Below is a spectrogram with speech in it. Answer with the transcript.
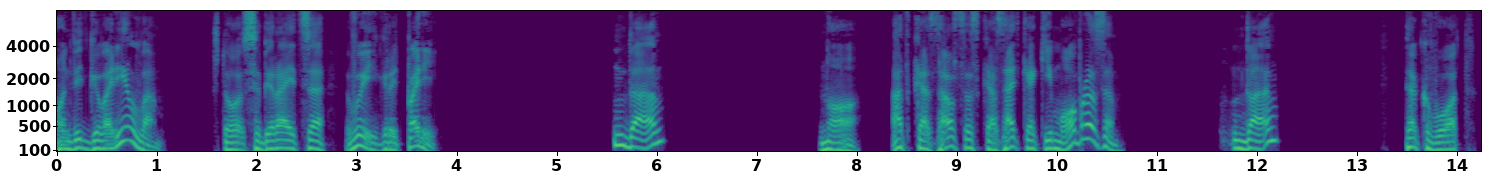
Он ведь говорил вам, что собирается выиграть пари. Да. Но отказался сказать, каким образом? Да. Так вот,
